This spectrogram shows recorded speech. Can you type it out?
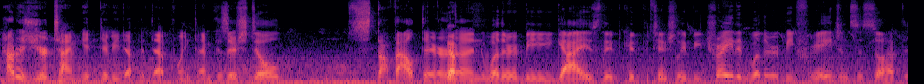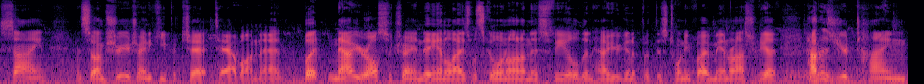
How does your time get divvied up at that point in time? Because there's still stuff out there, Yep. and whether it be guys that could potentially be traded, whether it be free agents that still have to sign. And so I'm sure you're trying to keep a chat tab on that. But now you're also trying to analyze what's going on on this field and how you're going to put this 25 man roster together. How does your time,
